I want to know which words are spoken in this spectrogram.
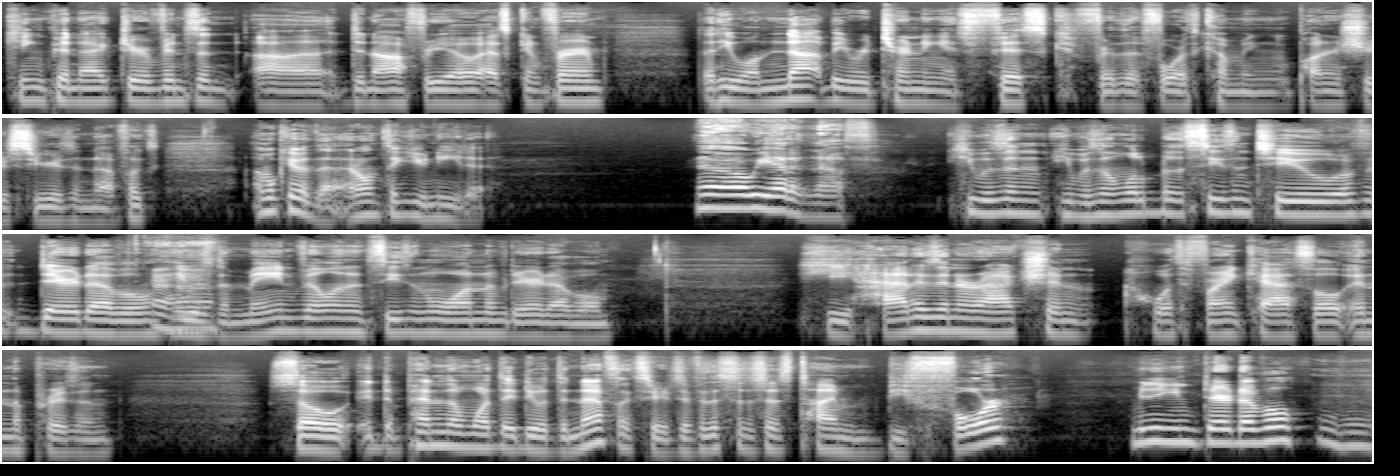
Kingpin actor Vincent uh, D'Onofrio has confirmed that he will not be returning as Fisk for the forthcoming Punisher series on Netflix. I'm okay with that. I don't think you need it. No, we had enough. He was in he was in a little bit of season two of Daredevil. He uh-huh. was the main villain in season one of Daredevil. He had his interaction with Frank Castle in the prison. So it depends on what they do with the Netflix series. If this is his time before meeting Daredevil, mm-hmm.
